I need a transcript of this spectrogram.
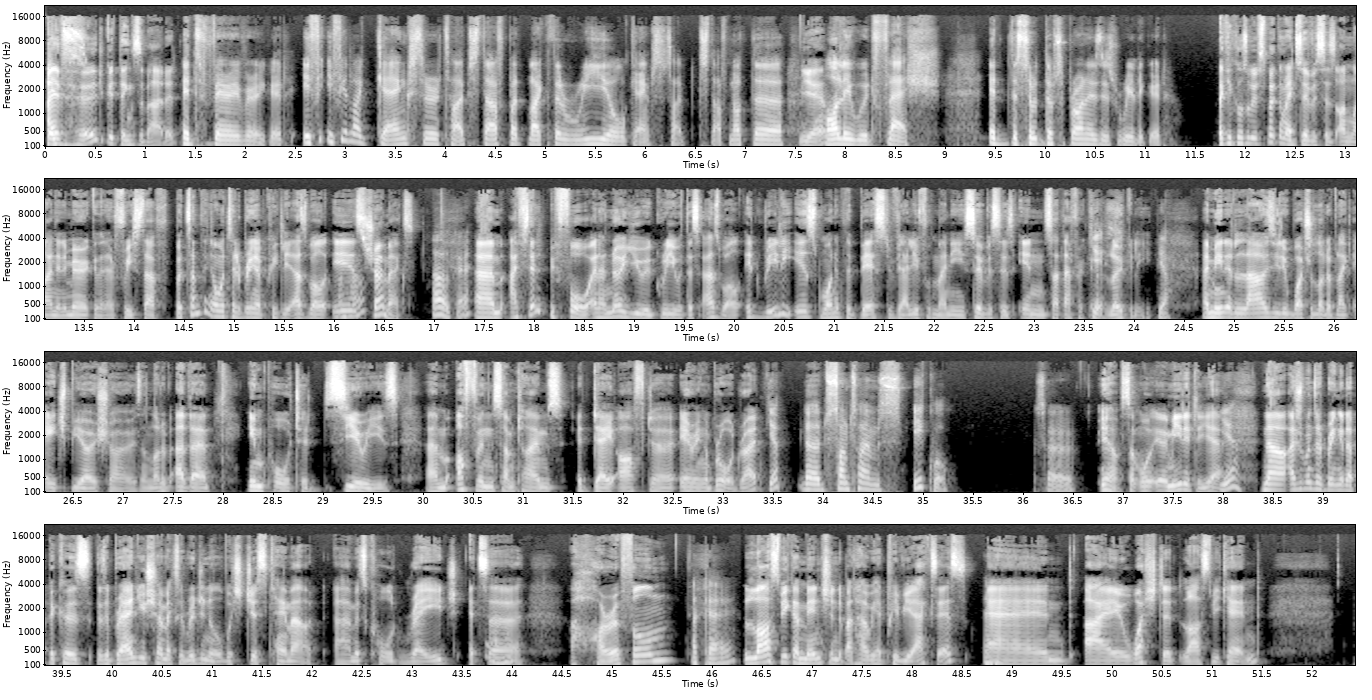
I've heard good things about it. It's very, very good. If if you like gangster type stuff, but like the real gangster type stuff, not the Yeah. Hollywood flash, it the the Sopranos is really good. Okay, cool. So we've spoken about services online in America that have free stuff, but something I wanted to bring up quickly as well is Showmax. Oh, okay. Um, I've said it before, and I know you agree with this as well. It really is one of the best value for money services in South Africa Yes. locally. Yeah. I mean, it allows you to watch a lot of like HBO shows and a lot of other imported series, um, often sometimes a day after airing abroad, right? Yep. No, sometimes equal. So Yeah, some, well, immediately, yeah. yeah. Now, I just wanted to bring it up because there's a brand new Showmax original which just came out. Um, it's called Rage. It's Uh-huh. a, a horror film. Okay. Last week, I mentioned about how we had preview access, Mhm. and I watched it last weekend.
